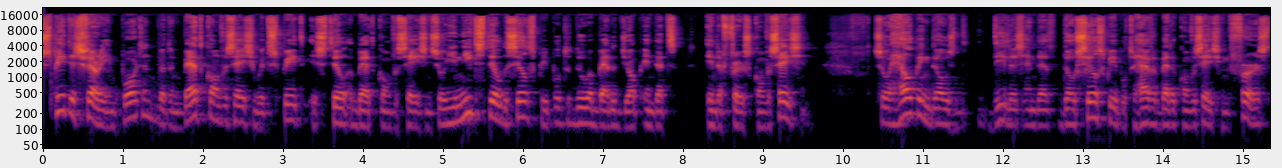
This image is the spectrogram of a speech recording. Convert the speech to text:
Speed is very important, but a bad conversation with speed is still a bad conversation. So you need still the salespeople to do a better job in that in the first conversation. So helping those dealers and that those salespeople to have a better conversation first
